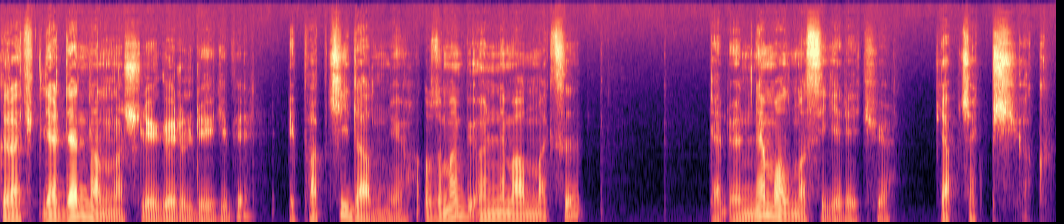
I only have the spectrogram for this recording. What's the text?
Grafiklerden de anlaşılıyor görüldüğü gibi. E PUBG de anlıyor. O zaman bir önlem alması yani önlem alması gerekiyor. Yapacak bir şey yok.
